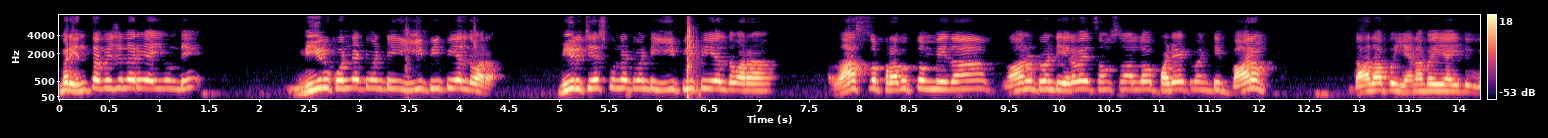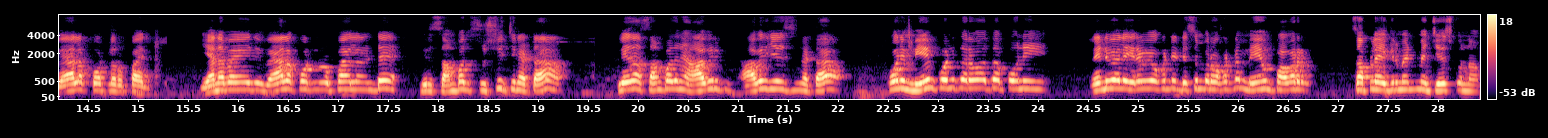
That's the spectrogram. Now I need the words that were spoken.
మరి ఇంత విజనరీ అయి ఉండి మీరు కొన్నటువంటి ఈ పీపీఎల్ ద్వారా మీరు చేసుకున్నటువంటి ఈ పీపీఎల్ ద్వారా రాష్ట్ర ప్రభుత్వం మీద రానుటువంటి ఇరవై సంవత్సరాల్లో పడేటువంటి భారం దాదాపు ఎనభై ఐదు వేల కోట్ల రూపాయలు. ఎనభై ఐదు వేల కోట్ల రూపాయలు అంటే మీరు సంపద సృష్టించినట్ట? లేదా సంపదని ఆవిరి ఆవిరి చేసినట్ట? పోనీ మేము కొని తర్వాత పోనీ రెండు వేల ఇరవై ఒకటి డిసెంబర్ ఒకటిన మేము పవర్ సప్లై అగ్రిమెంట్ మేము చేసుకున్నాం.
